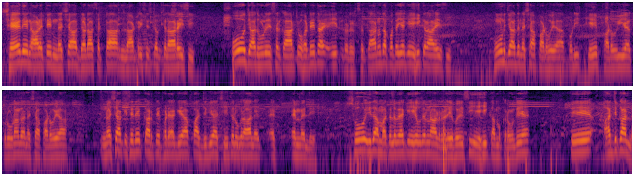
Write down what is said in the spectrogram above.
ਸ਼ਹਿ ਦੇ ਨਾਲ ਇੱਥੇ ਨਸ਼ਾ, ਦੜਾ ਸੱਟਾ, ਲਾਟਰੀ ਸਿਸਟਮ ਚਲਾ ਰਹੀ ਸੀ। ਉਹ ਜਦ ਹੁਣ ਇਹ ਸਰਕਾਰ ਚੋਂ ਹਟੇ ਤਾਂ ਇਹ ਸਰਕਾਰ ਨੂੰ ਤਾਂ ਪਤਾ ਹੀ ਹੈ ਕਿ ਇਹੀ ਕਰਾ ਰਹੇ ਸੀ। ਹੁਣ ਜਦ ਨਸ਼ਾ ਫੜ ਹੋਇਆ, ਬੜੀ ਖੇਪ ਫੜ ਹੋਈ ਹੈ, ਕਰੋੜਾਂ ਦਾ ਨਸ਼ਾ ਫੜ ਹੋਇਆ। ਨਸ਼ਾ ਕਿਸੇ ਦੇ ਘਰ ਤੇ ਫੜਿਆ ਗਿਆ, ਭੱਜ ਗਿਆ ਸ਼ੀਤਲ ਉਗਰਾਲ ਐਮਐਲਏ ਸੋ ਇਹਦਾ ਮਤਲਬ ਹੈ ਕਿ ਇਹ ਉਹਦੇ ਨਾਲ ਰਲੇ ਹੋਏ ਸੀ, ਇਹੀ ਕੰਮ ਕਰਾਉਂਦੇ ਆ। ਤੇ ਅੱਜ ਕੱਲ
